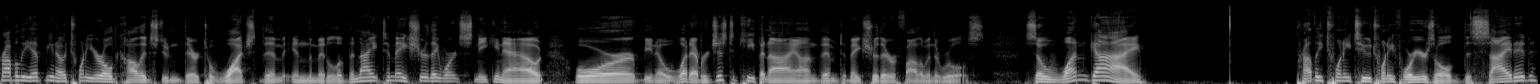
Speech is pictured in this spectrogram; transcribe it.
probably a you know 20 year old college student there to watch them in the middle of the night to make sure they weren't sneaking out or you know whatever, just to keep an eye on them to make sure they were following the rules. So one guy probably 22, 24 years old, decided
